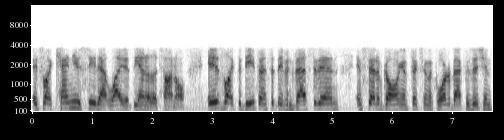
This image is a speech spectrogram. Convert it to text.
It's like, can you see that light at the end of the tunnel? Is like the defense that they've invested in instead of going and fixing the quarterback position,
